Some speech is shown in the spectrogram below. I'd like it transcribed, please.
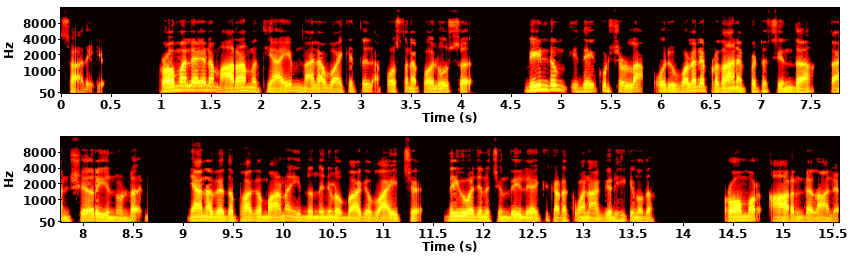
സാധിക്കും. റോമലേഖനം ആറാം അധ്യായം നാലാം വാക്യത്തിൽ അപ്പോസ്തന പൗലൂസ് വീണ്ടും ഇതേക്കുറിച്ചുള്ള ഒരു വളരെ പ്രധാനപ്പെട്ട ചിന്ത താൻ ഷെയർ ചെയ്യുന്നുണ്ട്. ഞാൻ ആ വേദഭാഗമാണ് ഇന്ന് നിങ്ങളുടെ ഭാഗം വായിച്ച് ദൈവവചന ചിന്തയിലേക്ക് കടക്കുവാൻ ആഗ്രഹിക്കുന്നത്. റോമർ ആറിന്റെ നാല്.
